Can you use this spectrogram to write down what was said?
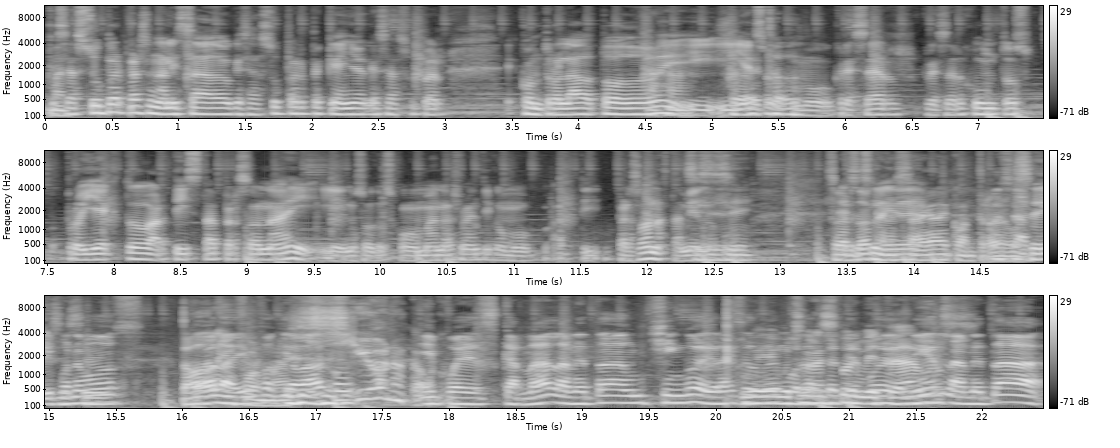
que Man- sea súper personalizado, que sea súper pequeño, que sea súper eh, controlado todo Ajá, y, eso, todo. como crecer, crecer juntos, proyecto, artista, persona y, y nosotros como management y como personas también. Sí, ¿no? sí, sí. Sobre Esa todo es la idea. salga de control. Güey. Sí, aquí sí, ponemos Toda la info aquí abajo. información Y pues, carnal, la neta, un chingo de gracias, Güey, muchas por gracias darte por tiempo de venir. invitarnos. La neta,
